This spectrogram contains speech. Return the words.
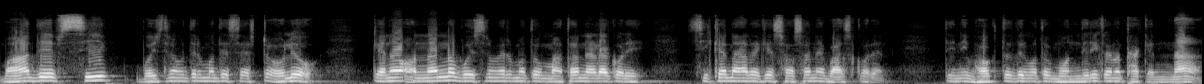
মহাদেব শিব বৈষ্ণবদের মধ্যে শ্রেষ্ঠ হলেও কেন অন্যান্য বৈষ্ণবের মতো মাথা নাড়া করে শিখে না রেখে শ্মশানে বাস করেন? তিনি ভক্তদের মতো মন্দিরে কেন থাকেন না?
